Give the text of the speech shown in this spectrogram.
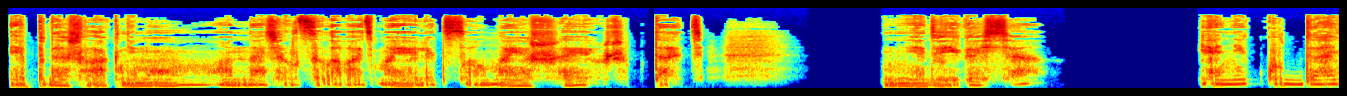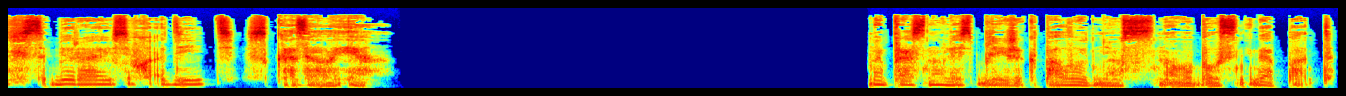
Я подошла к нему, он начал целовать мое лицо, мою шею, шептать. «Не двигайся, «Я никуда не собираюсь уходить», — сказала я. Мы проснулись ближе к полудню, снова был снегопад.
